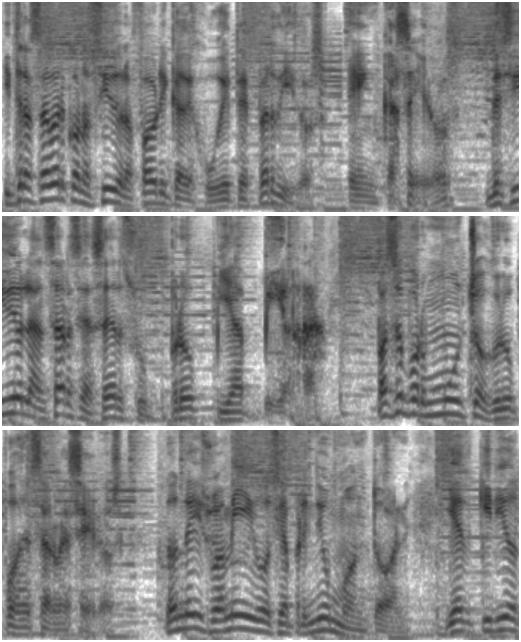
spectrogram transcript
y tras haber conocido la fábrica de juguetes perdidos en caseros, decidió lanzarse a hacer su propia birra. Pasó por muchos grupos de cerveceros, donde hizo amigos y aprendió un montón y adquirió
